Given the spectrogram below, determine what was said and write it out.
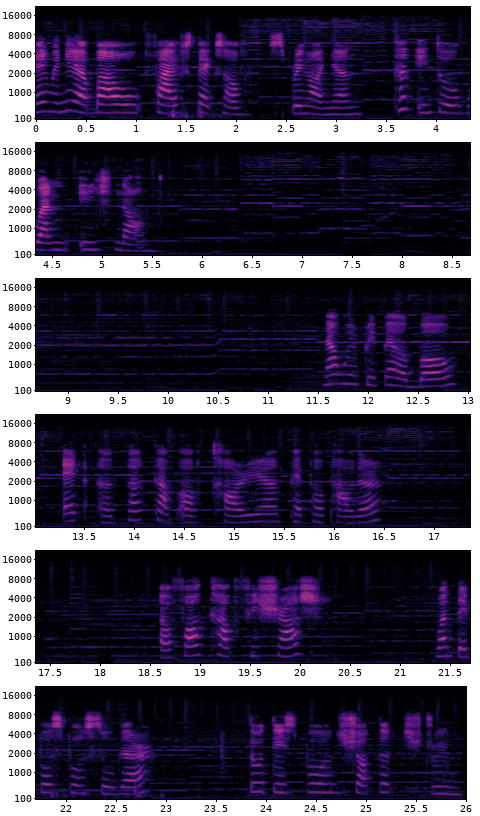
Then we need about 5 stacks of spring onion cut into 1 inch long. Now we prepare a bowl. Add a third cup of Korean red pepper powder, a 4 cup fish sauce, 1 tablespoon sugar, 2 teaspoons salted shrimp.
